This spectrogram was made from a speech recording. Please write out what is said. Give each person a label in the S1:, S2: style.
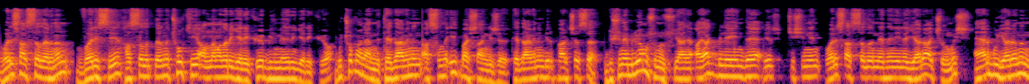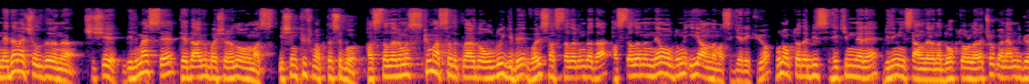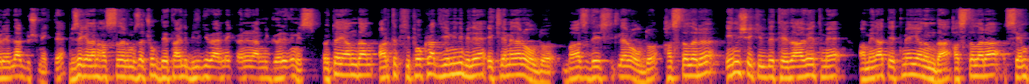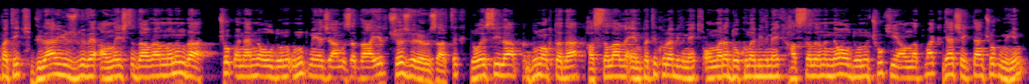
S1: Varis hastalarının varisi, hastalıklarını çok iyi anlamaları gerekiyor, bilmeleri gerekiyor. Bu çok önemli. Tedavinin aslında ilk başlangıcı, tedavinin bir parçası. Düşünebiliyor musunuz? Yani ayak bileğinde bir kişinin varis hastalığı nedeniyle yara açılmış. Eğer bu yaranın neden açıldığını kişi bilmezse tedavi başarılı olmaz. İşin püf noktası bu. Hastalarımız tüm hastalıklarda olduğu gibi varis hastalarında da hastalığının ne olduğunu iyi anlaması gerekiyor. Bu noktada biz hekimlere, bilim insanlarına, doktorlara çok önemli görevler düşmekte. Bize gelen hastalarımıza çok detaylı bilgi vermek en önemli görevimiz. Öte yandan artık Hipokrat yemini bile eklemeler oldu. Bazı değişiklikler oldu. Hastaları en iyi şekilde tedavi etme, ameliyat etme yanında hastalara sempatik, güler yüzlü ve anlayışlı davranmanın da çok önemli olduğunu unutmayacağımıza dair söz veriyoruz artık. Dolayısıyla bu noktada hastalarla empati kurabilmek, onlara dokunabilmek, hastalığının ne olduğunu çok iyi anlatmak gerçekten çok mühim.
